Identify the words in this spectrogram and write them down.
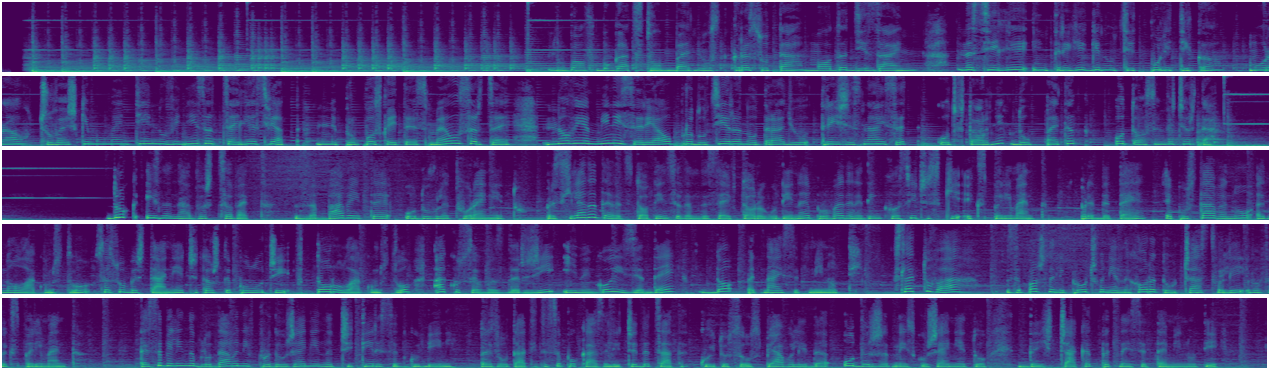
Любов, богатство, бедност, красота, мода, дизайн, насилие, интриги, геноцид, политика, морал, човешки моменти и новини за целия свят. Не пропускайте смело сърце, новия мини-сериал, продуциран от Радио 316 от вторник до петък от 8 вечерта. Друг изненадващ съвет. Забавяйте удовлетворението. През 1972 година е проведен един класически експеримент. Пред дете е поставено едно лакомство с обещание, че то ще получи второ лакомство, ако се въздържи и не го изяде до 15 минути. След това започнали проучвания на хората, участвали в експеримента. Те са били наблюдавани в продължение на 40 години – Резултатите са показали, че децата, които са успявали да удържат на изкушението, да изчакат 15-те минути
